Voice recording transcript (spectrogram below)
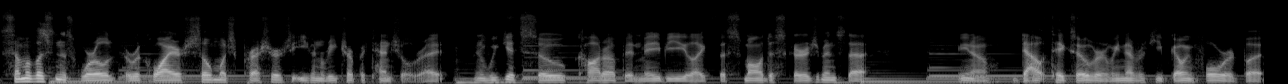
some of us in this world require so much pressure to even reach our potential, right? And we get so caught up in maybe like the small discouragements that you know, doubt takes over and we never keep going forward, but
